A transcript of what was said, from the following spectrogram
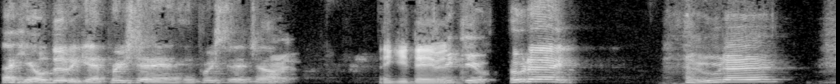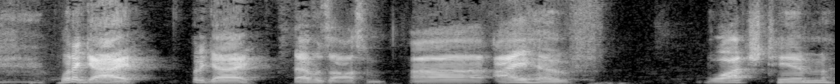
Thank you. We'll do it again. Appreciate it, Anthony. Appreciate it, John. Thank you, David. Thank you. Who Dey? What a guy. What a guy. That was awesome. Uh, I have watched him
